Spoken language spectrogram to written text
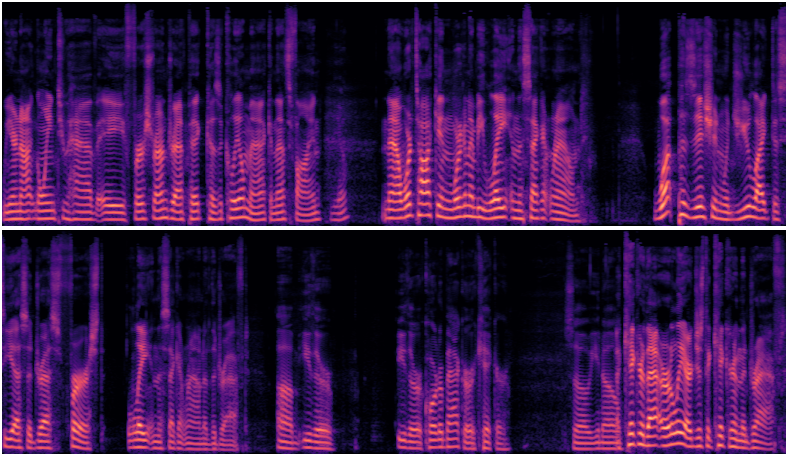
we are not going to have a first round draft pick because of Khalil Mack, and that's fine. Yeah. Now we're talking. We're going to be late in the second round. What position would you like to see us address first, late in the second round of the draft? Um, either either a quarterback or a kicker. So you know, A kicker that early, or just a kicker in the draft?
